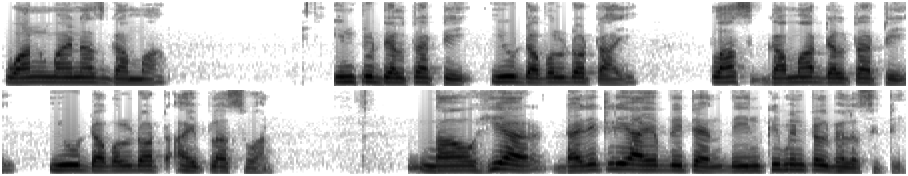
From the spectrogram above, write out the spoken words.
1 minus gamma into delta t u double dot i plus gamma delta t u double dot i plus 1. Now here directly I have written the incremental velocity.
